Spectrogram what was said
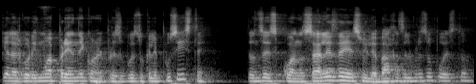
que el algoritmo aprende con el presupuesto que le pusiste. Entonces, cuando sales de eso y le bajas el presupuesto,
